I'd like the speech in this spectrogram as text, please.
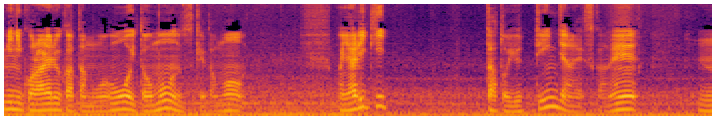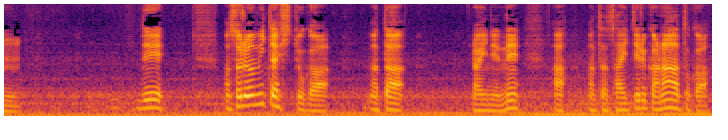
見に来られる方も多いと思うんですけども、まあ、やりきったと言っていいんじゃないですかね。うん。で、まあ、それを見た人が、また、来年ね、あ、また咲いてるかなとか、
